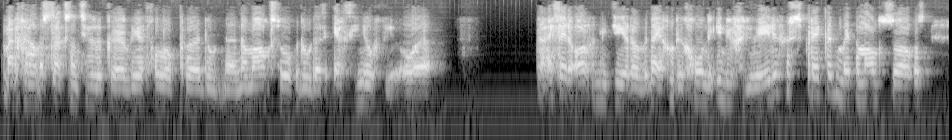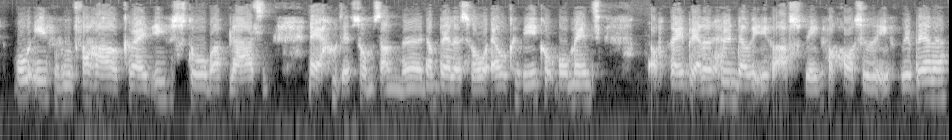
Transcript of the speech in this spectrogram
Maar dat gaan we straks natuurlijk uh, weer volop uh, doen. Uh, normaal gesproken doen we dat echt heel veel. Nou, en verder organiseren we nee, goed, gewoon de individuele gesprekken met de mantelzorgers. Gewoon even hun verhaal kwijt, even stoom afblazen. Nou ja, goed, soms dan, dan bellen ze wel elke week op het moment. Of wij bellen hun dat we even afspreken van, goh, zullen we even weer bellen?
